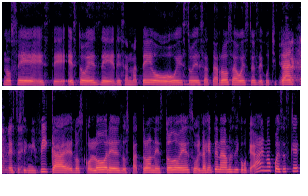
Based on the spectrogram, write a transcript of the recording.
no sé, este, esto es de, San Mateo, o esto es Santa Rosa, o esto es de Juchitán, esto significa eh, los colores, los patrones, todo eso. Y la gente nada más así como que, ay, no, pues es que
